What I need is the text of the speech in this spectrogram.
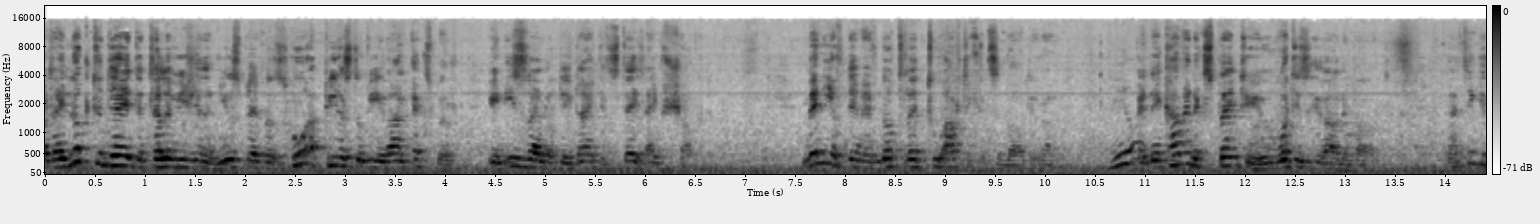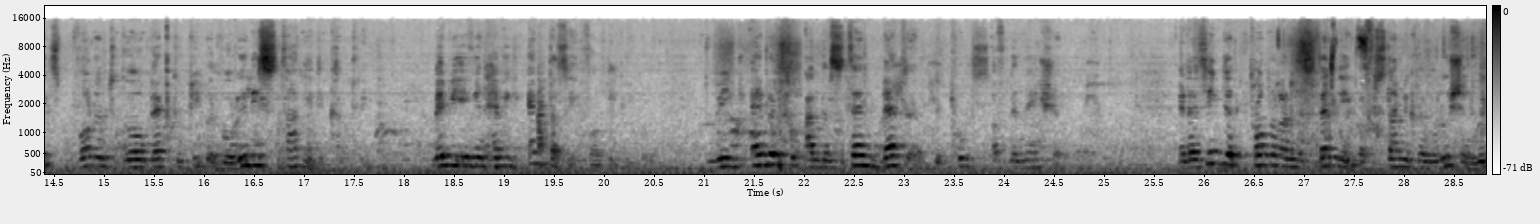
But I look today at the television and newspapers, who appears to be Iran expert in Israel or the United States? I'm shocked. Many of them have not read two articles about Iran. Really? And they come and explain to you what is Iran about. And I think it's important to go back to people who really study the country, maybe even having empathy for the people, to being able to understand better the pulse of the nation. And I think that proper understanding of Islamic revolution will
